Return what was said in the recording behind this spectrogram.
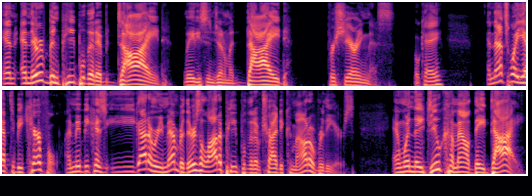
And and there have been people that have died, ladies and gentlemen, died for sharing this. Okay. And that's why you have to be careful. I mean, because you got to remember, there's a lot of people that have tried to come out over the years. And when they do come out, they die.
